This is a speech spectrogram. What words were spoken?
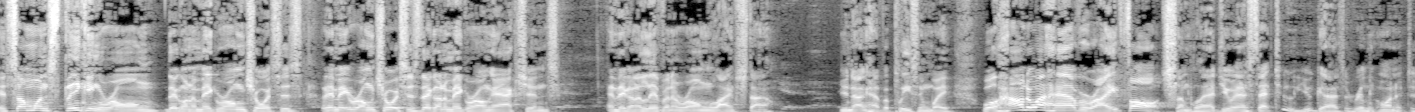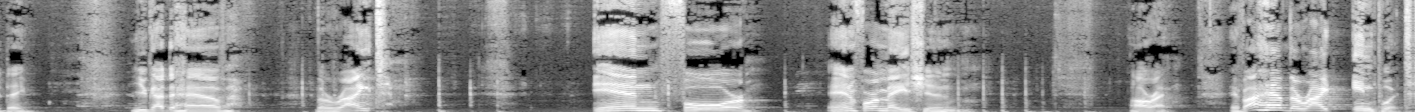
If someone's thinking wrong, they're going to make wrong choices. They make wrong choices, they're going to make wrong actions and they're going to live in a wrong lifestyle. You're not going to have a pleasing way. Well, how do I have right thoughts? I'm glad you asked that too. You guys are really on it today. You got to have the right In for information. All right. If I have the right input,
